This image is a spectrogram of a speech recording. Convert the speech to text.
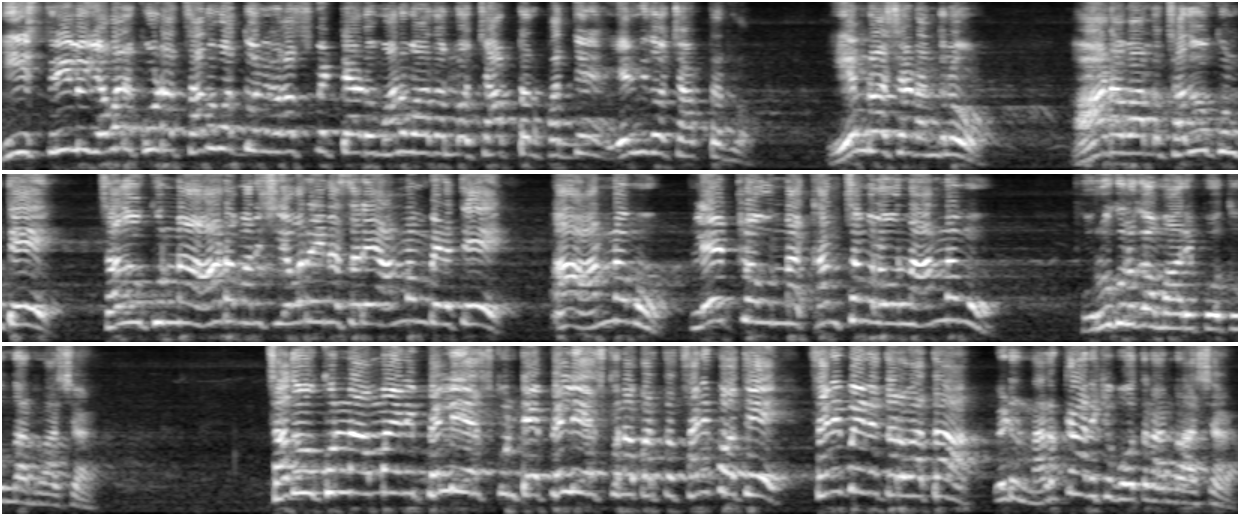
ఈ స్త్రీలు ఎవరు కూడా చదవద్దు అని రాసి పెట్టాడు మనువాదంలో చాప్టర్ పద్దె ఎనిమిదో చాప్టర్లో. ఏం రాశాడు అందులో? ఆడవాళ్ళు చదువుకుంటే చదువుకున్న ఆడ మనిషి ఎవరైనా సరే అన్నం పెడితే ఆ అన్నము ప్లేట్లో ఉన్న కంచంలో ఉన్న అన్నము పురుగులుగా మారిపోతుందని రాశాడు. చదువుకున్న అమ్మాయిని పెళ్ళి చేసుకుంటే పెళ్ళి చేసుకున్న భర్త చనిపోతే చనిపోయిన తర్వాత వీడు నరకానికి పోతాడని రాశాడు.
